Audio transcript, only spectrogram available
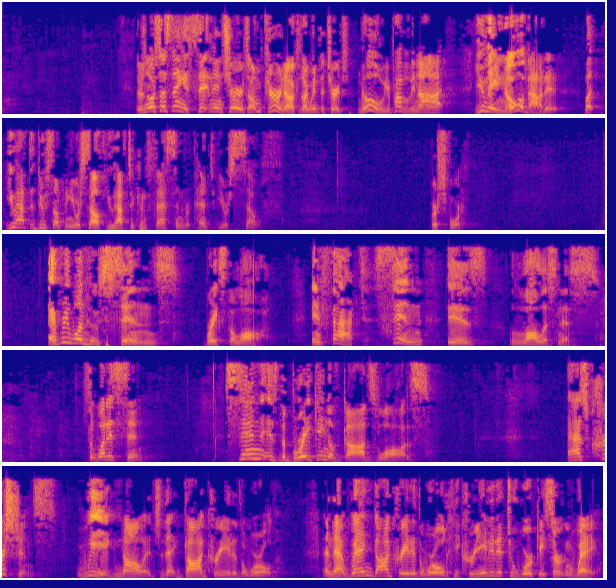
There's no such thing as sitting in church. I'm pure now because I went to church. No, you're probably not. You may know about it, but you have to do something yourself. You have to confess and repent yourself. Verse 4. Everyone who sins breaks the law. In fact, sin is lawlessness. So what is sin? Sin is the breaking of God's laws. As Christians, we acknowledge that God created the world. And that when God created the world, He created it to work a certain way.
